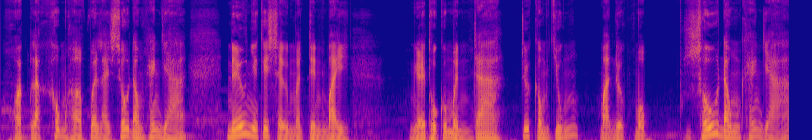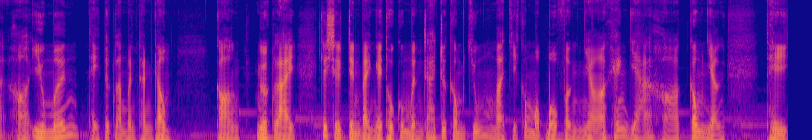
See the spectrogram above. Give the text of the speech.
hoặc là không hợp với lại số đông khán giả. Nếu như cái sự mà trình bày nghệ thuật của mình ra trước công chúng mà được một số đông khán giả họ yêu mến thì tức là mình thành công còn ngược lại cái sự trình bày nghệ thuật của mình ra trước công chúng mà chỉ có một bộ phận nhỏ khán giả họ công nhận thì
